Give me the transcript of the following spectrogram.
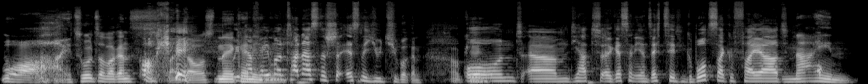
Boah, jetzt holt's aber ganz Okay. weit aus. Nee, kenn ich. Montana ist eine, ist eine YouTuberin. Okay. Und ähm, die hat äh, gestern ihren 16. Geburtstag gefeiert. Nein.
